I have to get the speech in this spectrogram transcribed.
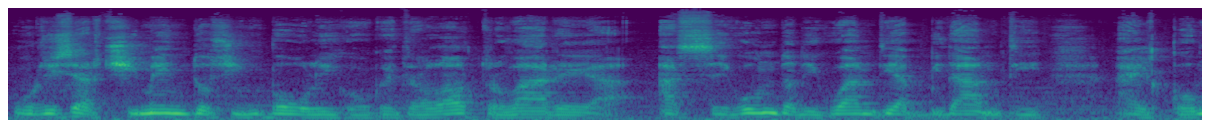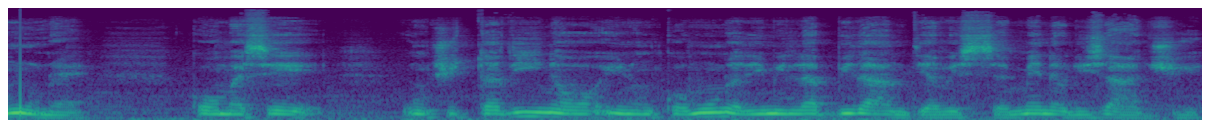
un risarcimento simbolico che tra l'altro varia a seconda di quanti abitanti ha il comune come se un cittadino in un comune di mille abitanti avesse meno disagi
